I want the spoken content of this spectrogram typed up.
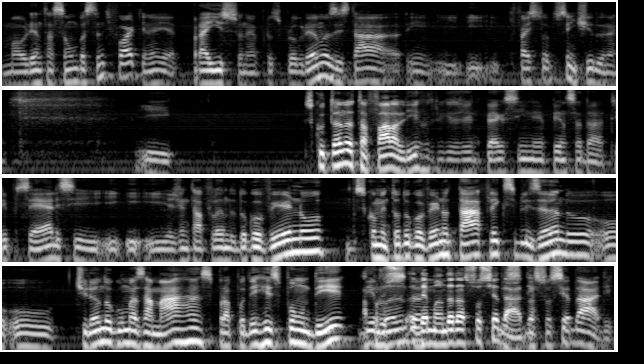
uma orientação bastante forte, né? Para isso, né? Para os programas está e, e, e, que faz todo sentido, né? E escutando a tua fala ali, Rodrigo, a gente pega assim, né, pensa da tríplice hélice e, e, e, a gente tá falando do governo, você comentou do governo tá flexibilizando ou, ou tirando algumas amarras para poder responder a demanda, demanda da sociedade. Da sociedade,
